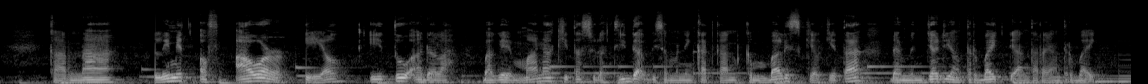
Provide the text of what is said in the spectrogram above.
Karena limit of our skill itu adalah bagaimana kita sudah tidak bisa meningkatkan kembali skill kita dan menjadi yang terbaik di antara yang terbaik.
